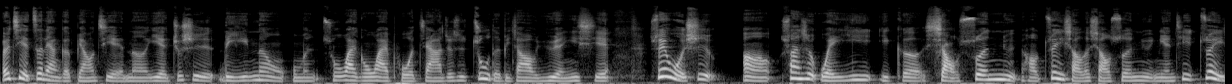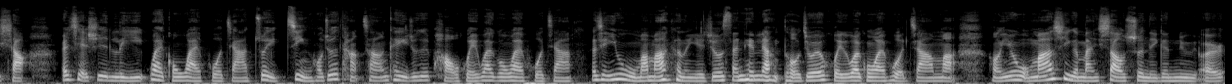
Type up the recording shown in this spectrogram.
而且这两个表姐呢，也就是离那种我们说外公外婆家就是住的比较远一些，所以我是。嗯，算是唯一一个小孙女，哈，最小的小孙女，年纪最小，而且是离外公外婆家最近，哈，就是常常可以就是跑回外公外婆家，而且因为我妈妈可能也就三天两头就会回外公外婆家嘛，好，因为我妈是一个蛮孝顺的一个女儿，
